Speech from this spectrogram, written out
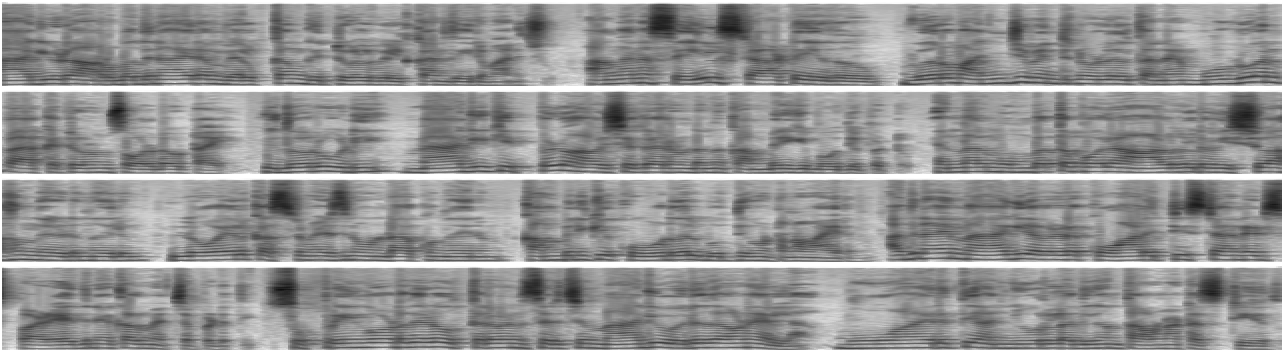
മാഗിയുടെ അറുപതിനായിരം വെൽക്കം കിറ്റുകൾ വിൽക്കാൻ തീരുമാനിച്ചു. അങ്ങനെ സെയിൽ സ്റ്റാർട്ട് ചെയ്തതും വെറും അഞ്ച് മിനിറ്റിനുള്ളിൽ തന്നെ മുഴുവൻ പാക്കറ്റുകളും സോൾഡ് ഔട്ട് ആയി ഇതോടുകൂടി മാഗിക്ക് ഇപ്പോഴും ആവശ്യക്കാരുണ്ടെന്ന് കമ്പനിക്ക് ബോധ്യപ്പെട്ടു. എന്നാൽ മുമ്പത്തെ പോലെ ആളുകളുടെ വിശ്വാസം നേടുന്നതിലും ലോയൽ കസ്റ്റമേഴ്സിനെ ഉണ്ടാക്കുന്നതിനും കമ്പനിക്ക് കൂടുതൽ ബുദ്ധിമുട്ടണമായിരുന്നു മാത്രമായിരുന്നു അതിനായി മാഗി അവരുടെ ക്വാളിറ്റി സ്റ്റാൻഡേർഡ്സ് പഴയതിനേക്കാൾ മെച്ചപ്പെടുത്തി. സുപ്രീം കോടതിയുടെ ഉത്തരവനുസരിച്ച് മാഗി ഒരു തവണയല്ല മൂവായിരത്തി അഞ്ഞൂറിലധികം തവണ ടെസ്റ്റ് ചെയ്തു.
